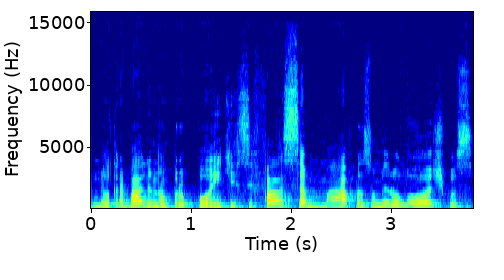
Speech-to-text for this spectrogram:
meu trabalho não propõe que se faça mapas numerológicos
